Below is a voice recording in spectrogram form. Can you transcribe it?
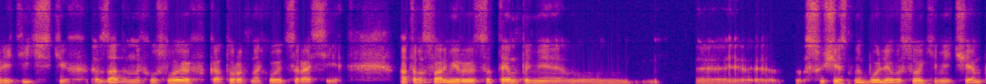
политических заданных условиях, в которых находится Россия. А трансформируется темпами э, существенно более высокими, чем,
